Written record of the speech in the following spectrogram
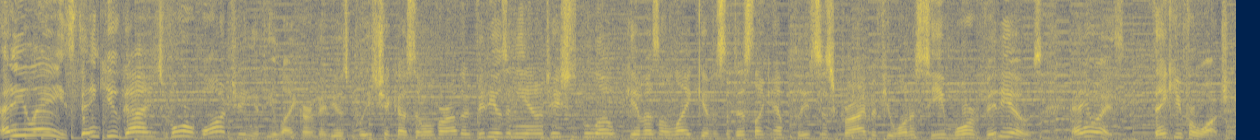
Anyways, thank you guys for watching. If you like our videos, please check out some of our other videos in the annotations below. Give us a like, give us a dislike, and please subscribe if you want to see more videos. Anyways, thank you for watching.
